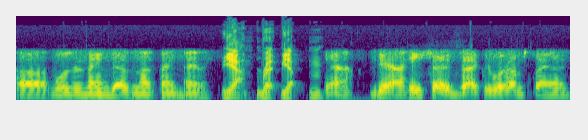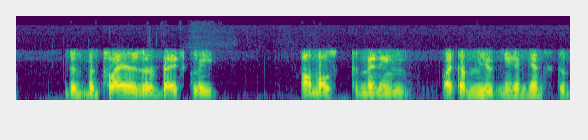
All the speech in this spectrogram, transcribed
uh, what was his name? Desmond, I think, maybe? Yeah, re- yep. Mm. Yeah, yeah. He said exactly what I'm saying. The, the players are basically almost committing like a mutiny against the.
